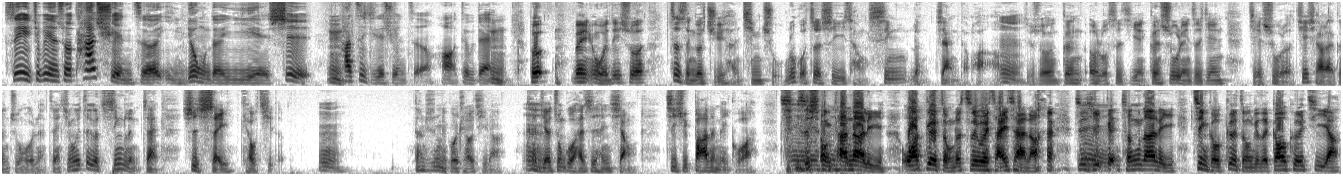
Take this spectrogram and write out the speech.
所以就变成说，他选择引用的也是他自己的选择，哈、嗯，对不对？嗯，不，不，因为我的说，这整个局很清楚。如果这是一场新冷战的话啊，嗯，就是说跟俄罗斯之间、跟苏联之间结束了，接下来跟中国冷战，因为这个新冷战是谁挑起的？嗯，当然是美国挑起的、啊。看起来中国还是很想继续扒着美国啊，其实从他那里挖各种的智慧财产啊，继续跟从那里进口各种的高科技啊。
